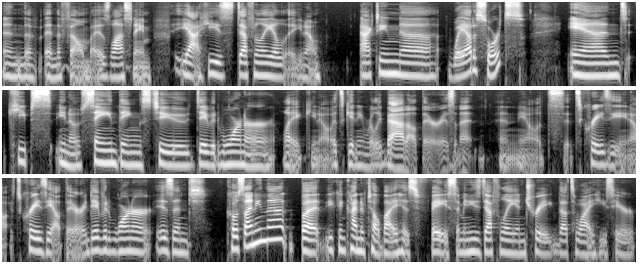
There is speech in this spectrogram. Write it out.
in the in the film by his last name. Yeah, he's definitely a you know acting uh, way out of sorts and keeps you know saying things to David Warner like you know it's getting really bad out there isn't it and you know it's it's crazy you know it's crazy out there and David Warner isn't co-signing that but you can kind of tell by his face. I mean he's definitely intrigued. That's why he's here.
